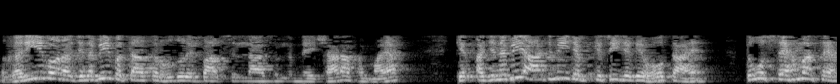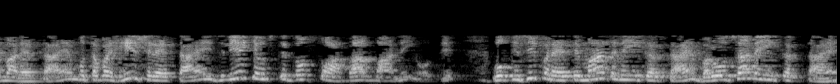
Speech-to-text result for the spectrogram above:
गरीब और अजनबी बताकर हजूर पाक वसल्लम ने इशारा फरमाया कि अजनबी आदमी जब किसी जगह होता है तो वो सहमा सहमा रहता है, मुतवहिश रहता है, इसलिए कि उसके दोस्तों अहबाब वहाँ नहीं होते। वो किसी पर एतमाद नहीं करता है, भरोसा नहीं करता है,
